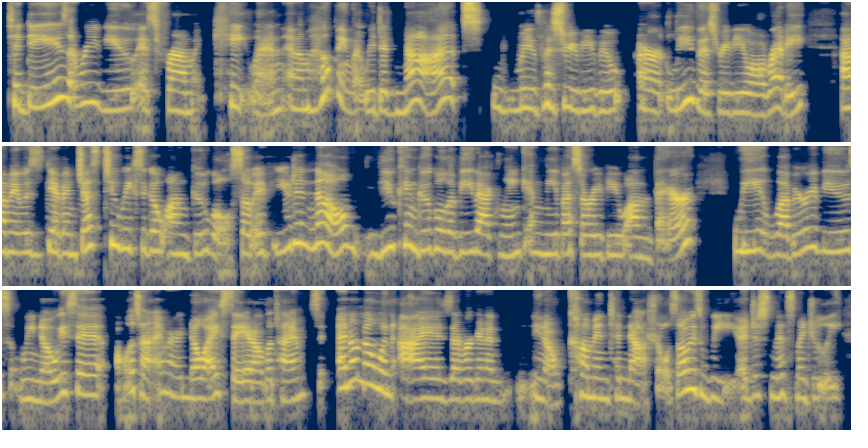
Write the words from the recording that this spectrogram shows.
Today's review is from Caitlin, and I'm hoping that we did not read this review or leave this review already. Um, it was given just two weeks ago on Google. So if you didn't know, you can Google the VBAC link and leave us a review on there. We love your reviews. We know we say it all the time, I know I say it all the time. I don't know when I is ever going to, you know, come into natural. It's always we. I just miss my Julie.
